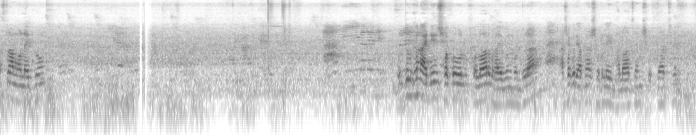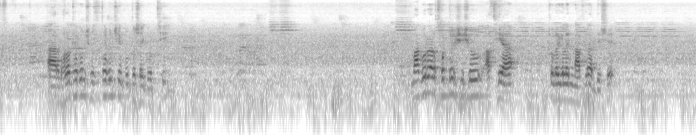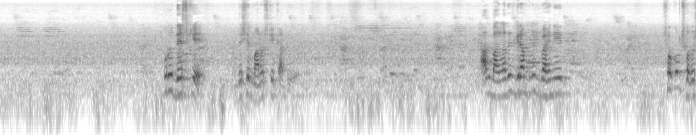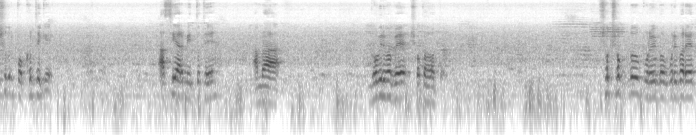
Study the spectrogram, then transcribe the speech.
আসসালামু আলাইকুম। উজ্জ্বল খান আইডির সকল ফলোয়ার, ভাই এবং বন্ধুরা, আশা করি আপনারা সকলেই ভালো আছেন, সুস্থ আছেন। আর ভালো থাকুন, সুস্থ থাকুন, সেই প্রত্যাশাই করছি। মাগুরার ছোট্ট শিশু আছিয়া চলে গেলেন না ফেরার দেশে। পুরো দেশকে, দেশের মানুষকে কাঁদিয়ে। আজ বাংলাদেশ গ্রাম পুলিশ বাহিনীর সকল সদস্যদের পক্ষ থেকে আসিয়ার মৃত্যুতে আমরা গভীরভাবে শোকাহত। শোকশব্দ পরি- পরিবারের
